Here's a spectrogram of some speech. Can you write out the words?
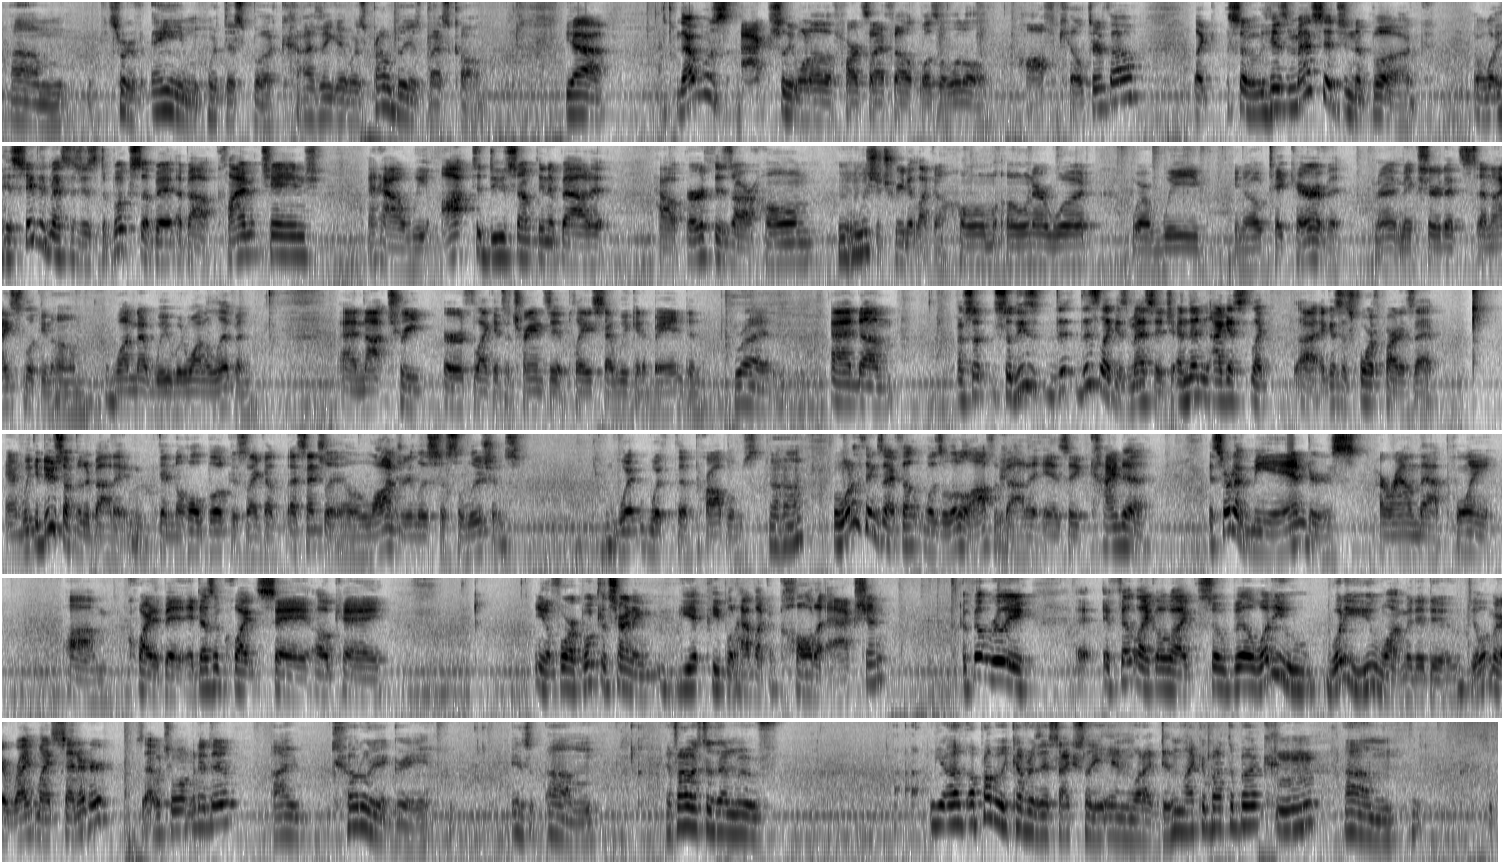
um, sort of aim with this book, I think it was probably his best call. Yeah, that was actually one of the parts that I felt was a little off kilter, though. Like, so his message in the book, what his stated message is, the book's a bit about climate change and how we ought to do something about it, how Earth is our home. and We should treat it like a home owner would, where we, you know, take care of it, right? Make sure that it's a nice looking home, one that we would want to live in, and not treat Earth like it's a transient place that we can abandon. Right. And um, so so these th- this is like his message, and then I guess like uh, I guess his fourth part is that, and we can do something about it, and then the whole book is like a, essentially a laundry list of solutions with with the problems. Uh huh. But one of the things I felt was a little off about it is it kind of it sort of meanders around that point um, quite a bit. It doesn't quite say okay. You know, for a book that's trying to get people to have like a call to action, it felt really. It felt like oh like so Bill what do you what do you want me to do? Do you want me to write my senator? Is that what you want me to do? I totally agree. Is um, if I was to then move, uh, you know, I'll, I'll probably cover this actually in what I didn't like about the book. Mm-hmm. Um,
